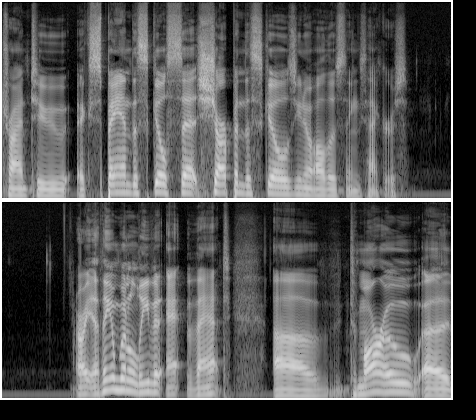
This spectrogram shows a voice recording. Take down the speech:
trying to expand the skill set, sharpen the skills, you know, all those things, hackers. All right, I think I'm going to leave it at that. Uh, tomorrow, uh,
